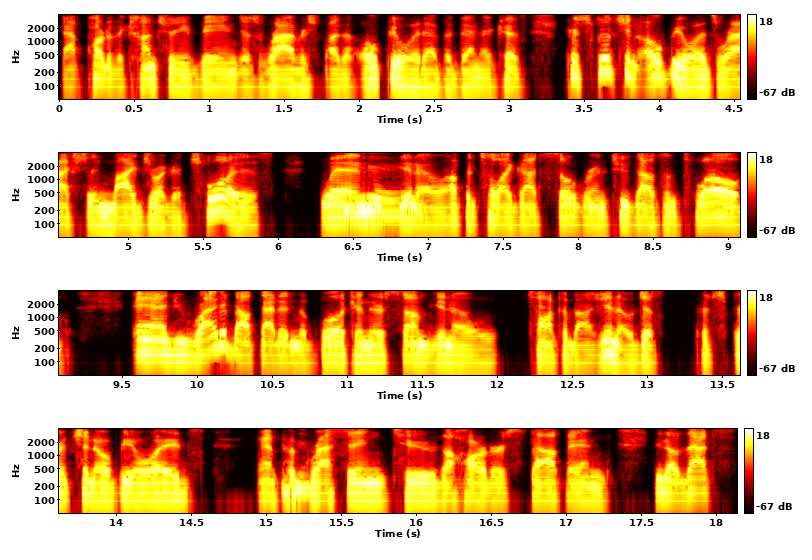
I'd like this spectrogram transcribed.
that part of the country being just ravaged by the opioid epidemic because prescription opioids were actually my drug of choice when, mm-hmm. you know, up until I got sober in 2012. And you write about that in the book, and there's some, you know, talk about, you know, just prescription opioids and mm-hmm. progressing mm-hmm. to the harder stuff. And, you know, that's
